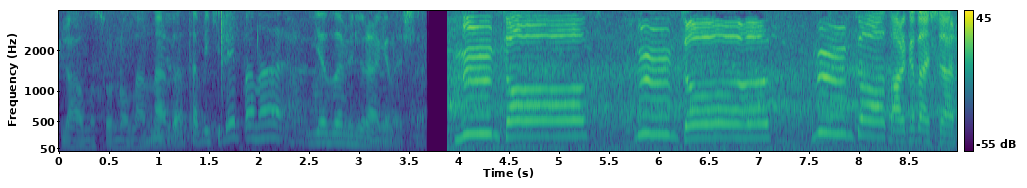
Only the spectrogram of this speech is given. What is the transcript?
kilo alma sorunu olanlar da tabii ki de bana yazabilir arkadaşlar. Mümtaz! Mümtaz! Mümtaz! Arkadaşlar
